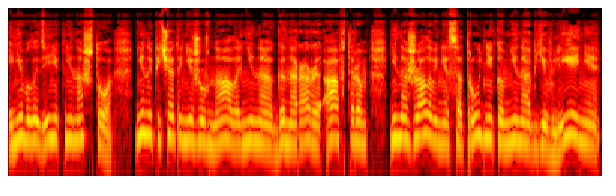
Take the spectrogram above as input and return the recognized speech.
и не было денег ни на что, ни на печатание журнала, ни на гонорары авторам, ни на жалования сотрудникам, ни на объявления,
